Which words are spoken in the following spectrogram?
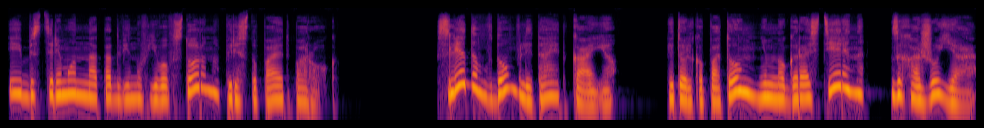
и, бесцеремонно отодвинув его в сторону, переступает порог. Следом в дом влетает Кайо. И только потом, немного растерянно, захожу я.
